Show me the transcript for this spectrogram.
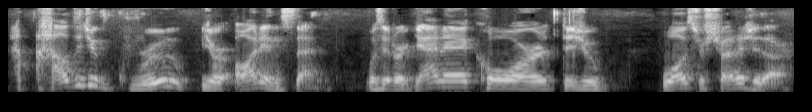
how did you grow your audience then? Was it organic or did you what was your strategy there?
